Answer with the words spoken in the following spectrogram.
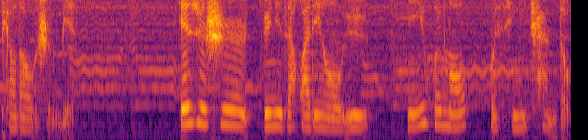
飘到我身边。也许是与你在花店偶遇，你一回眸，我心颤抖。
